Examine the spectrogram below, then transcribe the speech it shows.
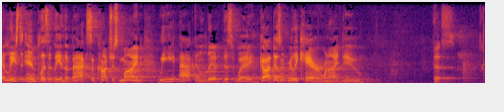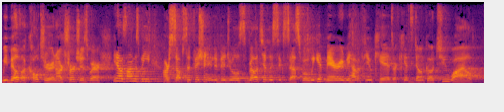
at least implicitly, in the back subconscious mind, we act and live this way. God doesn't really care when I do this. We build a culture in our churches where, you know, as long as we are self sufficient individuals, relatively successful, we get married, we have a few kids, our kids don't go too wild,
